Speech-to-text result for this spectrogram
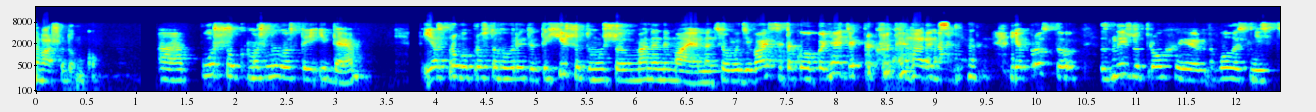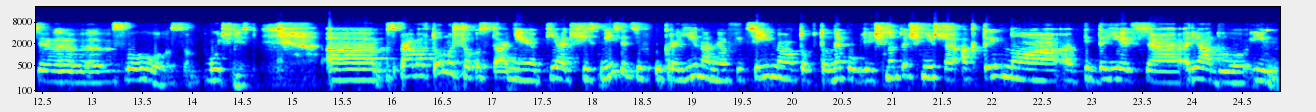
на вашу думку. Е, Пошук можливостей іде. Я спробую просто говорити тихіше, тому що в мене немає на цьому дівайсі такого поняття, як прикрутити. Я просто знижу трохи голосність е, свого голосу, гучність. Справа в тому, що останні 5-6 місяців Україна неофіційно, тобто не публічно, точніше, активно е, піддається ряду і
